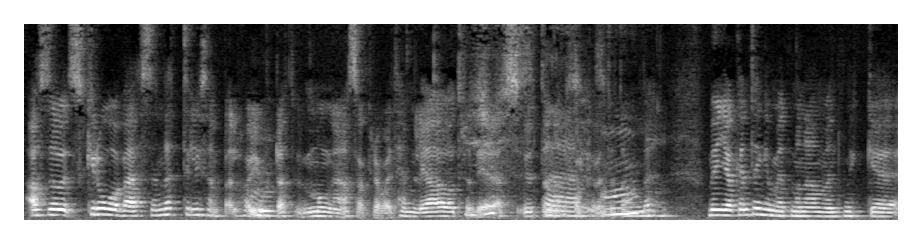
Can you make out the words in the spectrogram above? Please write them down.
Alltså skråväsendet till exempel har Mm. gjort att många saker har varit hemliga och traderats utan att folk har vetat Mm. om det. Men jag kan tänka mig att man har använt mycket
